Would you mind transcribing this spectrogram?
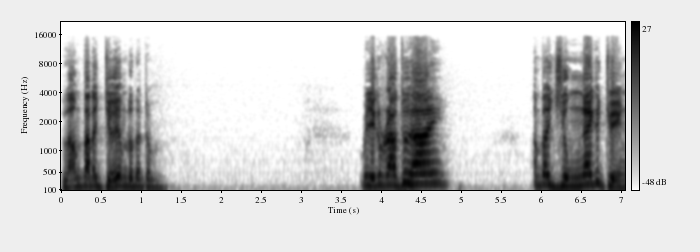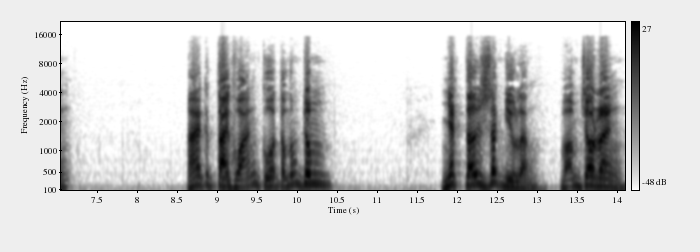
là ông ta đã chửi ông Donald Trump. Bây giờ cái round thứ hai ông ta dùng ngay cái chuyện à, cái tài khoản của Tổng thống Trump nhắc tới rất nhiều lần và ông cho rằng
